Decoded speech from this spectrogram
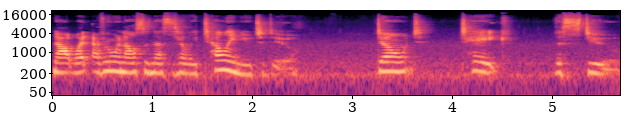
not what everyone else is necessarily telling you to do. Don't take the stew.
